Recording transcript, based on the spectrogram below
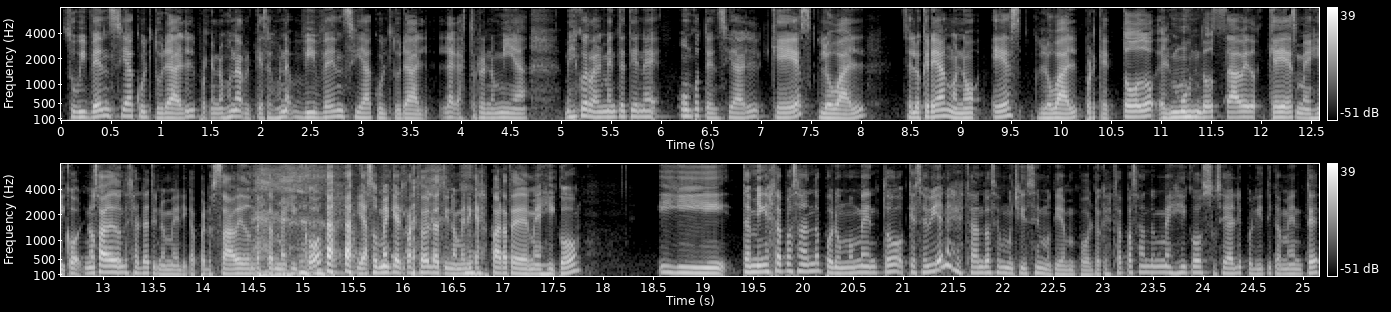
su vivencia cultural, porque no es una riqueza, es una vivencia cultural, la gastronomía. México realmente tiene un potencial que es global, se lo crean o no, es global porque todo el mundo sabe qué es México. No sabe dónde está Latinoamérica, pero sabe dónde está México y asume que el resto de Latinoamérica es parte de México. Y también está pasando por un momento que se viene gestando hace muchísimo tiempo. Lo que está pasando en México social y políticamente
